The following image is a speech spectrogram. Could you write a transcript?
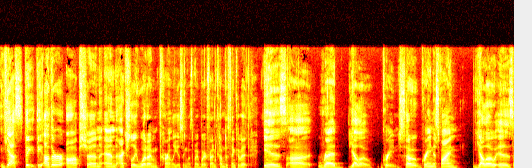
Yes, the the other option, and actually what I'm currently using with my boyfriend, come to think of it, is uh, red, yellow, green. So green is fine. Yellow is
